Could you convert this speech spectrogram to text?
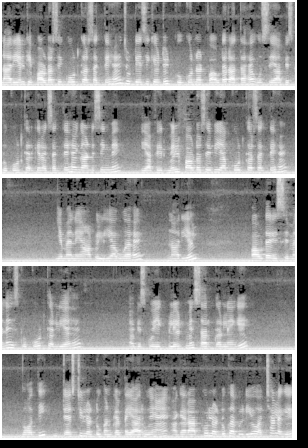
नारियल के पाउडर से कोट कर सकते हैं। जो डेसिकेटेड कोकोनट पाउडर आता है, उससे आप इसको कोट करके रख सकते हैं गार्निशिंग में, या फिर मिल्क पाउडर से भी आप कोट कर सकते हैं। ये मैंने यहाँ पे लिया हुआ है नारियल। पाउडर इससे मैंने इसको कोट कर लिया है। अब इसको एक प्लेट में सर्व कर लेंगे। बहुत ही टेस्टी लड्डू बनकर तैयार हुए हैं। अगर आपको लड्डू का वीडियो अच्छा लगे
